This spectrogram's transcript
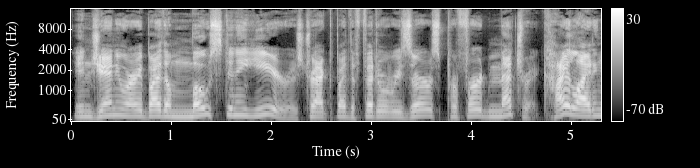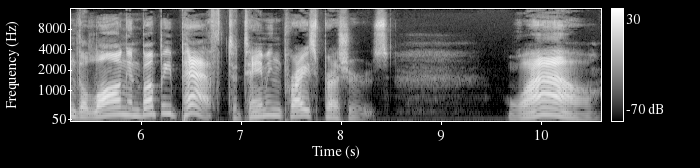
in January by the most in a year, as tracked by the Federal Reserve's preferred metric, highlighting the long and bumpy path to taming price pressures. Wow.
